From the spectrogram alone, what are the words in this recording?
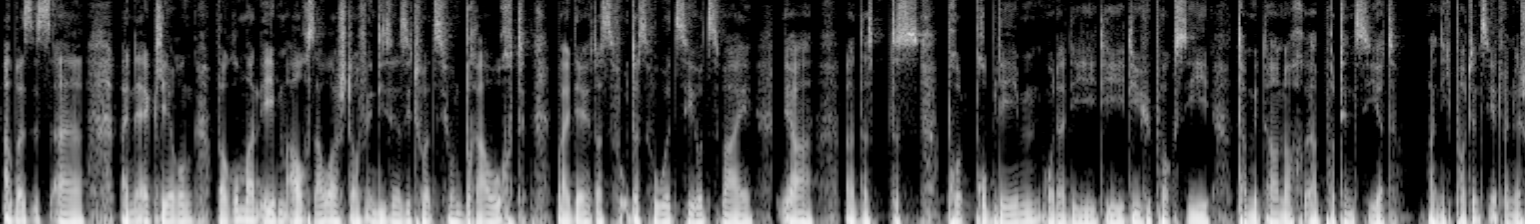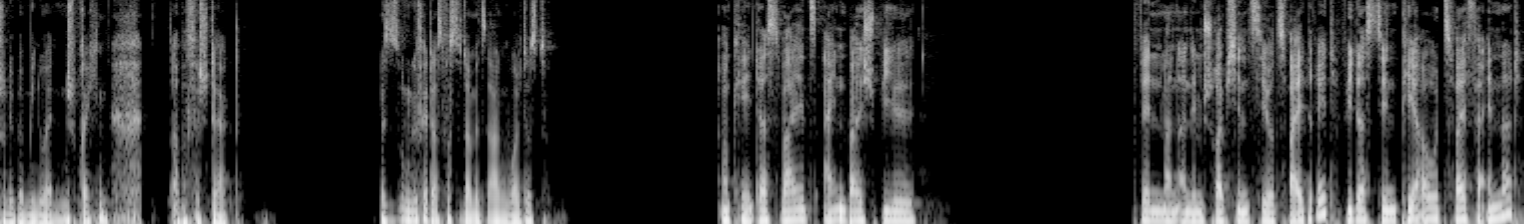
Aber es ist äh, eine Erklärung, warum man eben auch Sauerstoff in dieser Situation braucht, weil der das, das hohe CO2, ja, äh, das, das Pro Problem oder die, die, die Hypoxie damit auch noch äh, potenziert. Oder nicht potenziert, wenn wir schon über Minuenden sprechen, aber verstärkt. Es ist ungefähr das, was du damit sagen wolltest. Okay, das war jetzt ein Beispiel, wenn man an dem Schräubchen CO2 dreht, wie das den PaO2 verändert.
